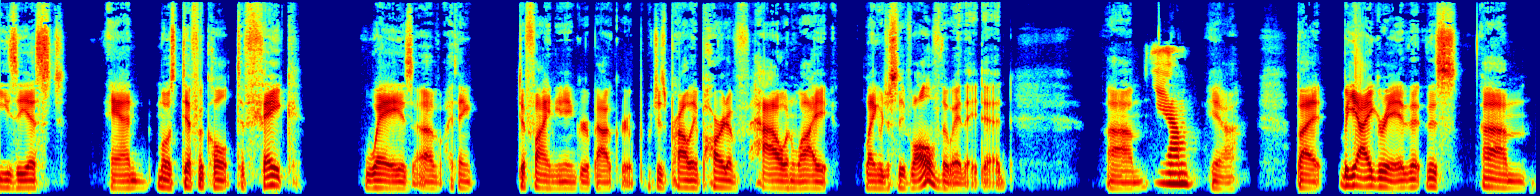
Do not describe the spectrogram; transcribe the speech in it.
easiest and most difficult to fake ways of I think defining in group out group, which is probably part of how and why languages evolved the way they did. Um, yeah, yeah, but but yeah, I agree that this um,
